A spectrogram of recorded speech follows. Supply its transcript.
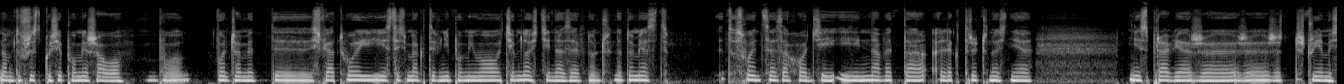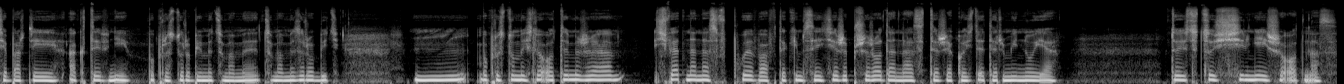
nam to wszystko się pomieszało, bo włączamy y, światło i jesteśmy aktywni pomimo ciemności na zewnątrz. Natomiast to słońce zachodzi i nawet ta elektryczność nie, nie sprawia, że, że, że czujemy się bardziej aktywni. Po prostu robimy, co mamy, co mamy zrobić. Mm, po prostu myślę o tym, że świat na nas wpływa w takim sensie, że przyroda nas też jakoś determinuje. To jest coś silniejsze od nas.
